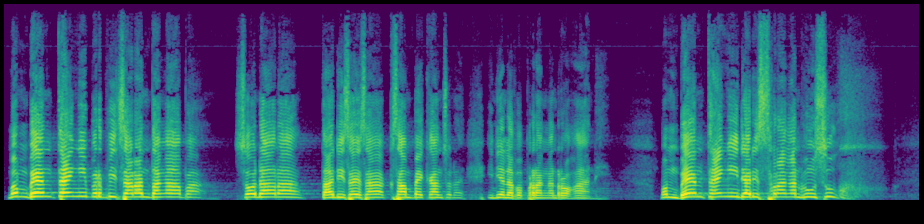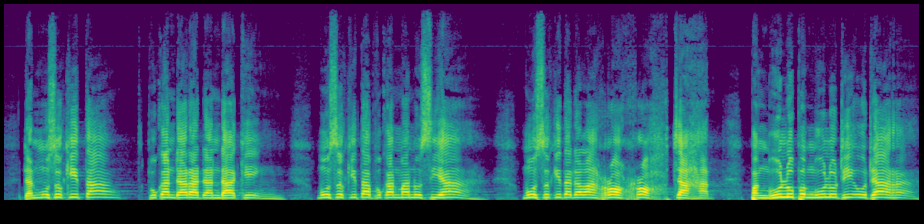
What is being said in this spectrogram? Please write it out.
Membentengi berbicara tentang apa? Saudara, tadi saya sampaikan, saudara, ini adalah peperangan rohani. Membentengi dari serangan musuh. Dan musuh kita bukan darah dan daging. Musuh kita bukan manusia. Musuh kita adalah roh-roh jahat. Penghulu-penghulu di udara.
